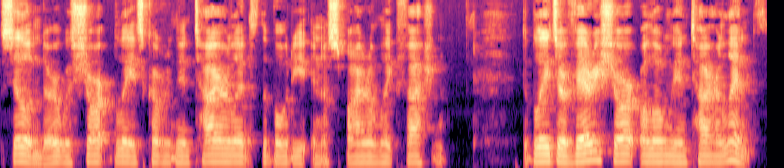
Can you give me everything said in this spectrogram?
cylinder with sharp blades covering the entire length of the body in a spiral like fashion. The blades are very sharp along the entire length,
